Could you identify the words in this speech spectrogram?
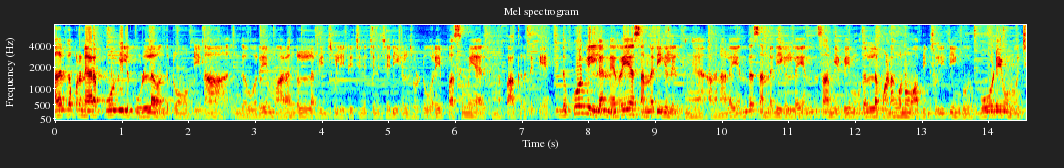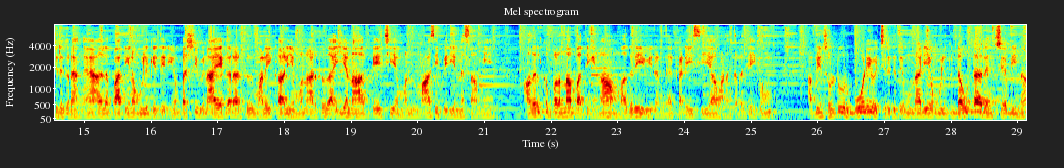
அதுக்கப்புறம் நேராக கோவிலுக்கு உள்ளே வந்துட்டோம் அப்படின்னா இங்கே ஒரே மரங்கள் அப்படின்னு சொல்லிட்டு சின்ன சின்ன செடிகள்னு சொல்லிட்டு ஒரே பசுமையாக இருக்குங்க பார்க்குறதுக்கு இந்த கோவிலில் நிறைய சன்னதிகள் இருக்குங்க. அதனால் எந்த சன்னதிகளில் எந்த சாமியை போய் முதல்ல வணங்கணும் அப்படின்னு சொல்லிட்டு இங்கே ஒரு போர்டே ஒன்று வச்சுருக்குறாங்க. அதில் பார்த்தீங்கன்னா உங்களுக்கே தெரியும். ஃபஸ்ட்டு விநாயகர் அடுத்தது மலைக்காளியம்மன் அடுத்தது ஐயனார் பேச்சியம்மன் மாசி பெரியண்ணசாமி. அதற்கப்புறம் தான் பார்த்தீங்கன்னா மதுரை வீரனுங்க கடைசியாக வணங்குற தெய்வம். அப்படின்னு சொல்லிட்டு ஒரு போர்டே வச்சுருக்குது. முன்னாடியே உங்களுக்கு டவுட்டாக இருந்துச்சு அப்படின்னா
